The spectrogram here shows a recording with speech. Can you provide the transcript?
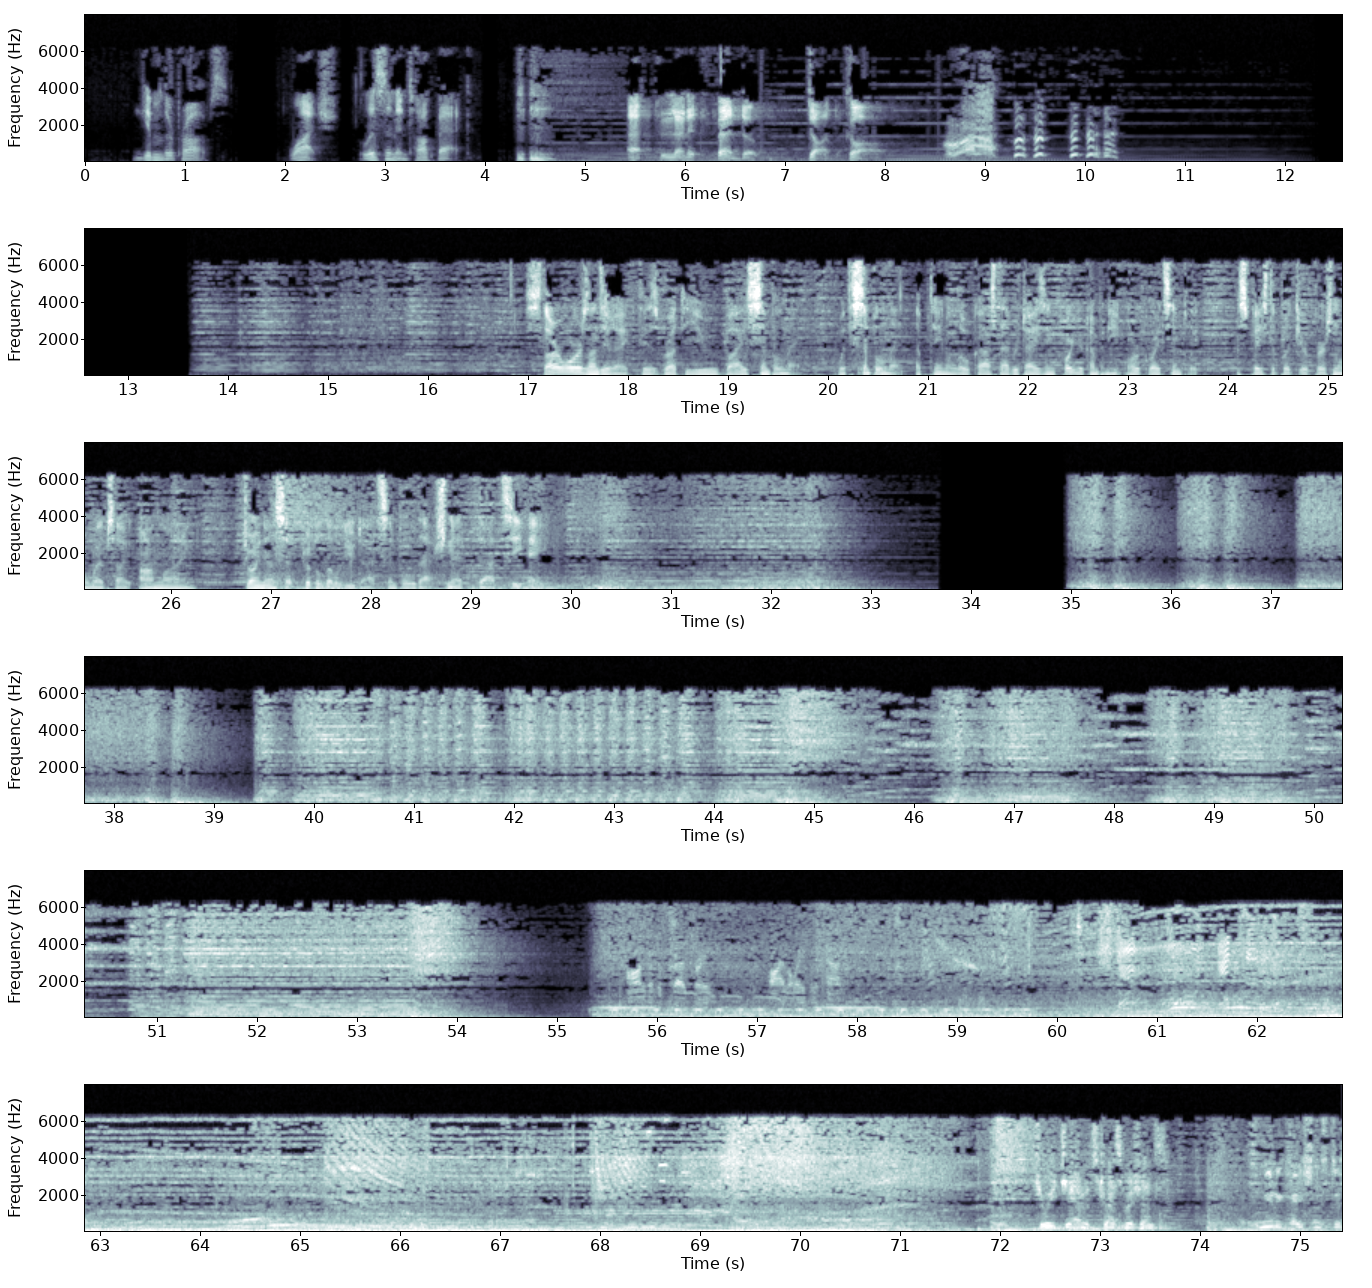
Give them their props. Watch, listen, and talk back. at planetfandom.com. Star Wars en Direct is brought to you by SimpleNet. With SimpleNet, obtain a low-cost advertising for your company or quite simply, a space to put your personal website online. Join us at www.simple-net.ca.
